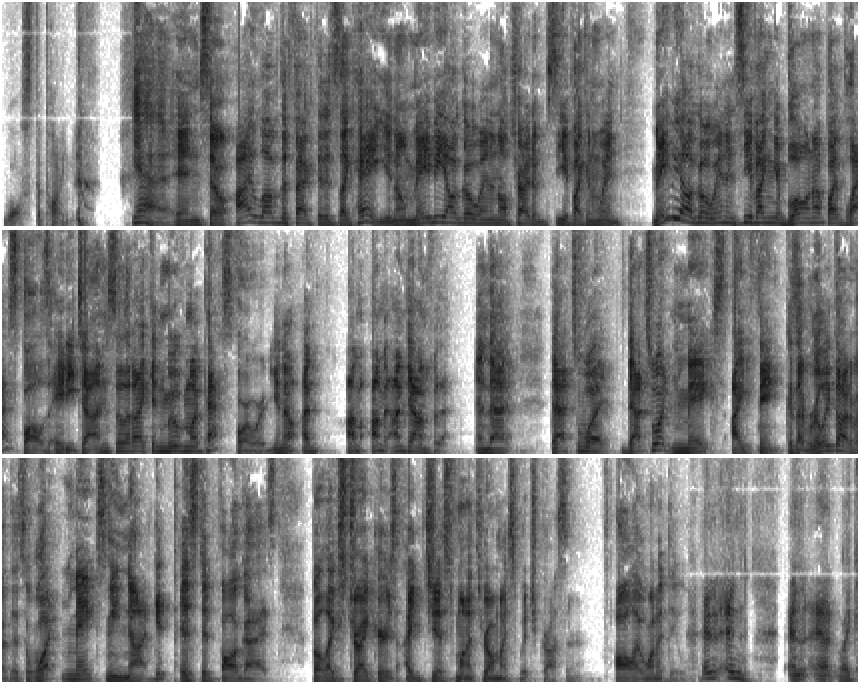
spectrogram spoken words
What's the point? Yeah, and so I love the fact that it's like, hey, you know, maybe I'll go in and I'll try to see if I can win. Maybe I'll go in and see if I can get blown up by blast balls eighty times so that I can move my pass forward. You know, I'm I'm I'm, I'm down for that, and that that's what that's what makes I think because I've really thought about this. What makes me not get pissed at Fall Guys, but like strikers, I just want to throw my switch across there. That's all I want to do. and and and uh, like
